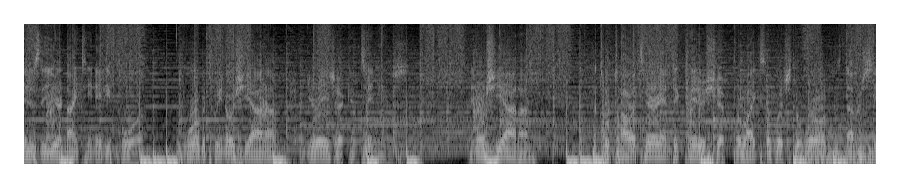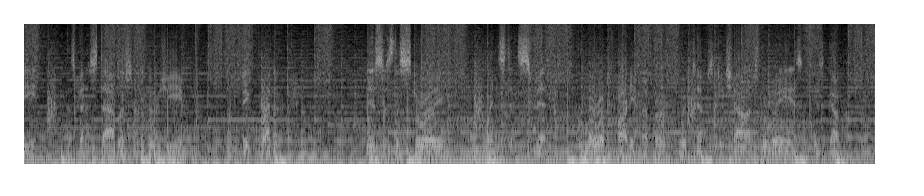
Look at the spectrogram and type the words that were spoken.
It is the year 1984. The war between Oceania and Eurasia continues. In Oceania, a totalitarian dictatorship, the likes of which the world has never seen, has been established under the regime of Big Brother. This is the story of Winston Smith, a lower party member who attempts to challenge the ways of his government.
